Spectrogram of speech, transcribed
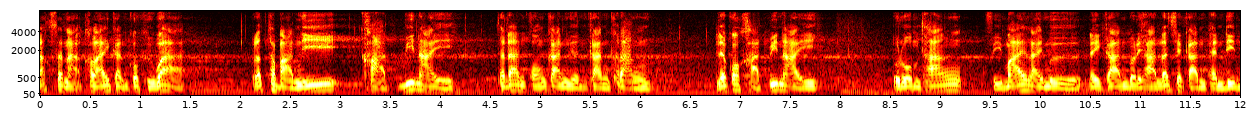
ลักษณะคล้ายกันก็คือว่า รัฐบาลนี้ขาดวินัยทางด้านของการเงินการคลัง แล้วก็ขาดวินัยรวมทั้ง ฝีไม้ลายมือในการบริหารราชการแผ่นดิน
